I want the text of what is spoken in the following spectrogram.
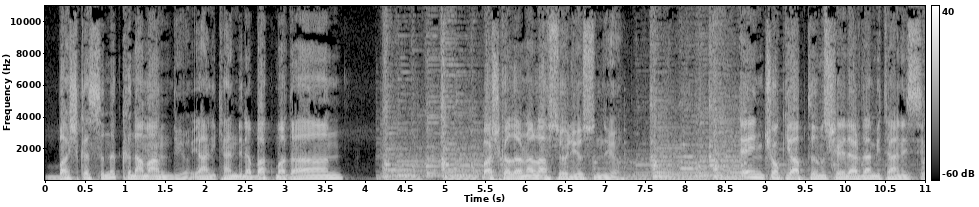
başkasını kınaman diyor. Yani kendine bakmadan başkalarına laf söylüyorsun diyor. En çok yaptığımız şeylerden bir tanesi.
